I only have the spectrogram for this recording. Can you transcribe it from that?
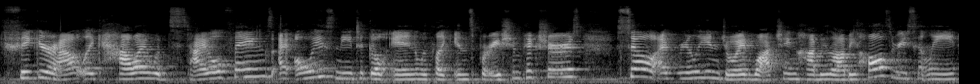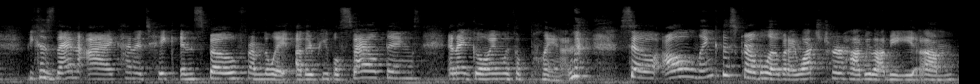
figure out like how I would style things. I always need to go in with like inspiration pictures. So I've really enjoyed watching Hobby Lobby hauls recently because then I kind of take inspo from the way other people style things and I go in with a plan. So I'll link this girl below, but I watched her Hobby Lobby um,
